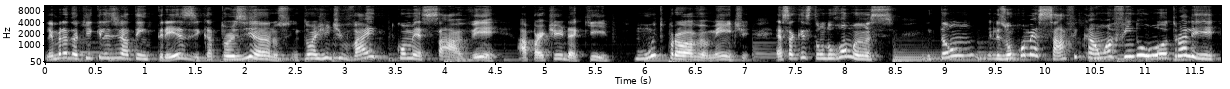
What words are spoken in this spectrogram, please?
Lembrando aqui que eles já têm 13, 14 anos, então a gente vai começar a ver, a partir daqui, muito provavelmente, essa questão do romance. Então, eles vão começar a ficar um afim do outro ali.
